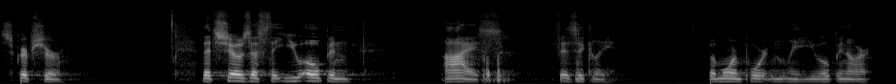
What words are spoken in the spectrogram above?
scripture that shows us that you open eyes physically, but more importantly, you open our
